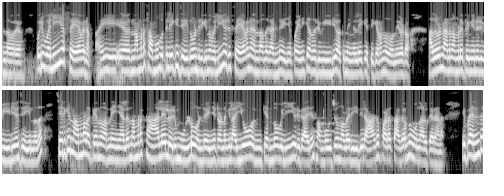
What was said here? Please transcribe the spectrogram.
എന്താ പറയുക ഒരു വലിയ സേവനം ഈ നമ്മുടെ സമൂഹത്തിലേക്ക് ചെയ്തുകൊണ്ടിരിക്കുന്ന വലിയൊരു സേവനം എന്താണെന്ന് കണ്ടു കഴിഞ്ഞപ്പോൾ എനിക്കതൊരു വീഡിയോ ആക്കി നിങ്ങളിലേക്ക് എത്തിക്കണം എന്ന് തോന്നി കേട്ടോ. അതുകൊണ്ടാണ് നമ്മളിപ്പോൾ ഇങ്ങനെ ഒരു വീഡിയോ ചെയ്യുന്നത്. ശരിക്കും നമ്മളൊക്കെ എന്ന് പറഞ്ഞു കഴിഞ്ഞാൽ നമ്മുടെ കാലയിൽ ഒരു മുള്ള് കൊണ്ട് കഴിഞ്ഞിട്ടുണ്ടെങ്കിൽ അയ്യോ എനിക്ക് എന്തോ വലിയൊരു കാര്യം സംഭവിച്ചു എന്നുള്ള രീതിയിൽ ആകെപ്പാടെ തകർന്നു പോകുന്ന ആൾക്കാരാണ്. ഇപ്പം എന്റെ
